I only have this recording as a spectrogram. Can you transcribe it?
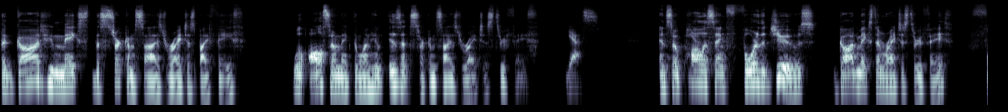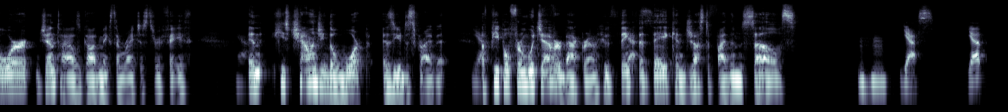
the God who makes the circumcised righteous by faith will also make the one who isn't circumcised righteous through faith. Yes. And so Paul is saying for the Jews, God makes them righteous through faith. For Gentiles, God makes them righteous through faith. Yeah. And he's challenging the warp, as you describe it, Yeah. of people from whichever background who think Yes. that they can justify themselves. Mm-hmm. Yes. Yep.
